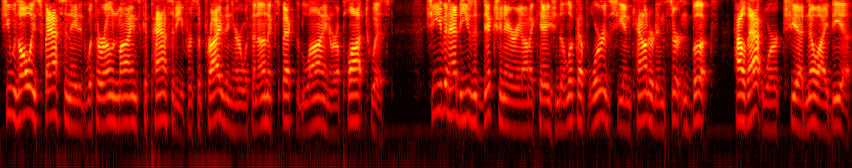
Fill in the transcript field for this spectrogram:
she was always fascinated with her own mind's capacity for surprising her with an unexpected line or a plot twist. She even had to use a dictionary on occasion to look up words she encountered in certain books. How that worked, she had no idea.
